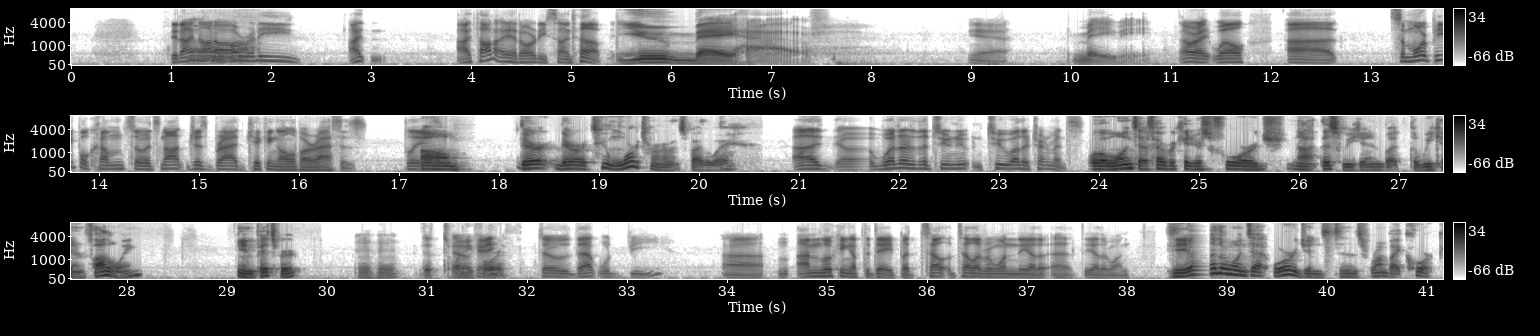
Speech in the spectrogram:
Did I not Ah. already? I I thought I had already signed up. You may have, Yeah. maybe. All right. Well, uh, some more people come, so it's not just Brad kicking all of our asses. Please. Um, there there are two more tournaments, by the way. Uh, uh, what are the two new two other tournaments? Well, one's at Fabricators Forge, not this weekend, but the weekend following in Pittsburgh. Mm-hmm. The twenty fourth. Okay. So that would be. Uh, I'm looking up the date, but tell tell everyone the other uh, the other one. The other one's at Origins, and it's run by Cork.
